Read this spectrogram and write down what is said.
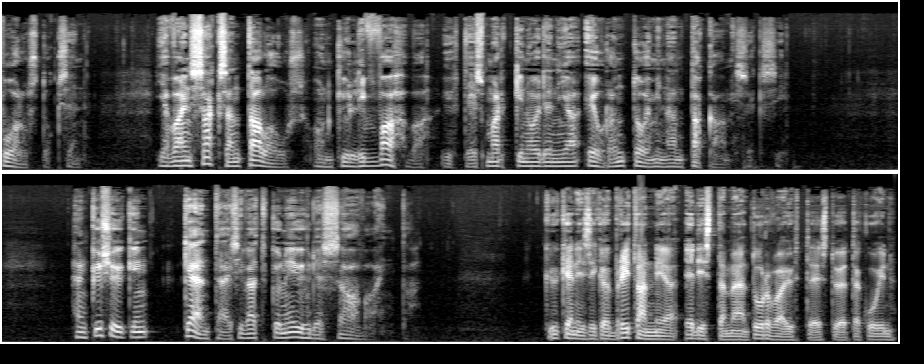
puolustuksen, ja vain Saksan talous on kyllin vahva yhteismarkkinoiden ja euron toiminnan takaamiseksi. Hän kysyykin, kääntäisivätkö ne yhdessä avainta. Kykenisikö Britannia edistämään turvayhteistyötä kuin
